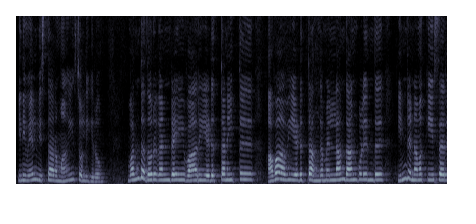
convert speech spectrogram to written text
இனிமேல் விஸ்தாரமாகி சொல்லுகிறோம். வந்ததொரு கன்றை வாரி எடுத்தணைத்து அவாவி எடுத்து அங்கமெல்லாம் தான் குளிர்ந்து இன்று நமக்கீசர்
